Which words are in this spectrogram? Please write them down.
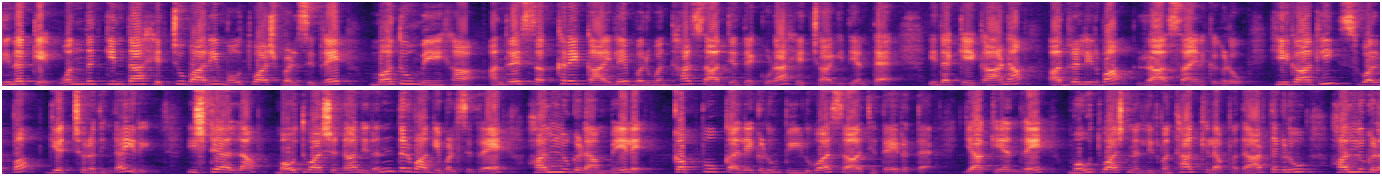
ದಿನಕ್ಕೆ ಒಂದಕ್ಕಿಂತ ಹೆಚ್ಚು ಬಾರಿ ಮೌತ್ ವಾಶ್ ಬಳಸಿದ್ರೆ ಮಧುಮೇಹ, ಅಂದ್ರೆ ಸಕ್ಕರೆ ಕಾಯಿಲೆ ಬರುವಂತಹ ಸಾಧ್ಯತೆ ಕೂಡ ಹೆಚ್ಚಾಗಿದೆಯಂತೆ. ಇದಕ್ಕೆ ಕಾರಣ ಅದರಲ್ಲಿರುವ ರಾಸಾಯನಿಕಗಳು. ಹೀಗಾಗಿ ಸ್ವಲ್ಪ ಎಚ್ಚರದಿಂದ ಇರಿ. ಇಷ್ಟೇ ಅಲ್ಲ ಮೌತ್ ವಾಶ್ ಅನ್ನ ನಿರಂತರವಾಗಿ ಬಳಸಿದ್ರೆ ಹಲ್ಲುಗಳ ಮೇಲೆ ಕಪ್ಪು ಕಲೆಗಳು ಬೀಳುವ ಸಾಧ್ಯತೆ ಇರುತ್ತೆ. ಯಾಕೆ ಅಂದ್ರೆ ಮೌತ್ ವಾಶ್ ನಲ್ಲಿರುವಂತಹ ಕೆಲ ಪದಾರ್ಥಗಳು ಹಲ್ಲುಗಳ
